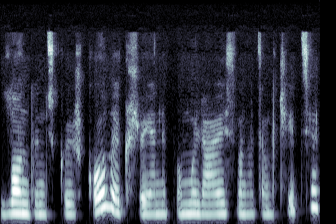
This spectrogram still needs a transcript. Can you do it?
лондонської школи, якщо я не помиляюсь, вона там вчиться.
